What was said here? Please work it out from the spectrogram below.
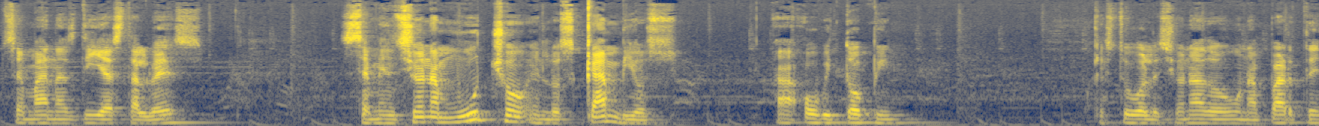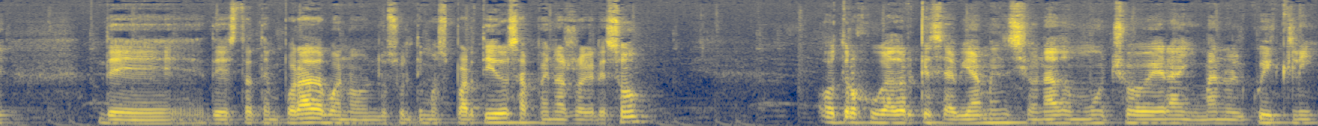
semanas, días tal vez. Se menciona mucho en los cambios a Obi Toppin, que estuvo lesionado una parte de, de esta temporada. Bueno, en los últimos partidos apenas regresó. Otro jugador que se había mencionado mucho era Emmanuel Quickly,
